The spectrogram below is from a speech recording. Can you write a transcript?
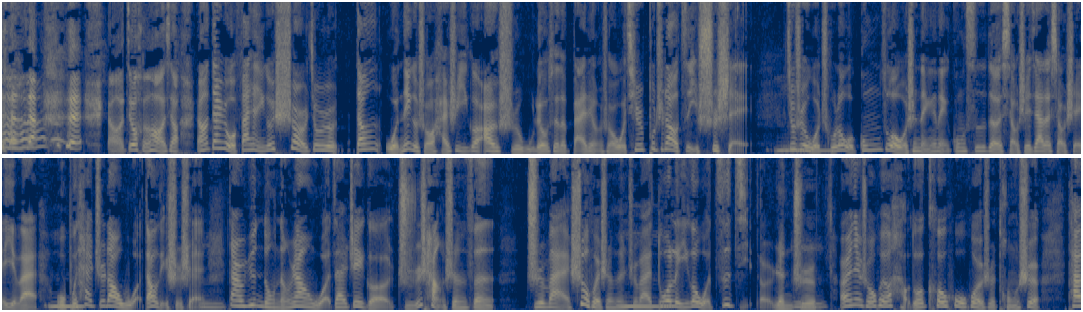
在，对，然后就很好笑。然后，但是我发现一个事儿，就是当我那个时候还是一个二十五六岁的白领的时候，我其实不知道自己是谁。就是我除了我工作，我是哪个哪个公司的小谁家的小谁以外，我不太知道我到底是谁。嗯但是运动能让我在这个职场身份之外、社会身份之外，嗯多了一个我自己的认知。嗯而且那时候会有好多客户或者是同事，他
